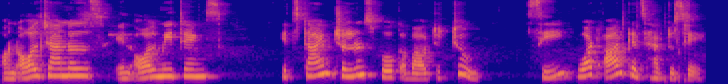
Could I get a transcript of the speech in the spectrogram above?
on all channels, in all meetings. It's time children spoke about it too. See what our kids have to say.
